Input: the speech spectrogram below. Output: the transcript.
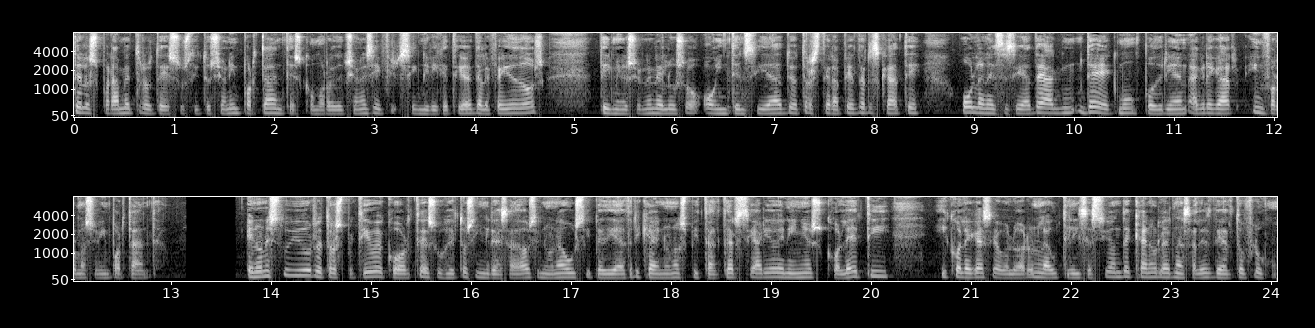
de los parámetros de sustitución importantes como reducciones significativas del FID2, disminución en el uso o intensidad de otras terapias de rescate o la necesidad de ECMO podrían agregar información importante. En un estudio retrospectivo de cohorte de sujetos ingresados en una UCI pediátrica en un hospital terciario de niños, Coletti y colegas evaluaron la utilización de cánulas nasales de alto flujo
